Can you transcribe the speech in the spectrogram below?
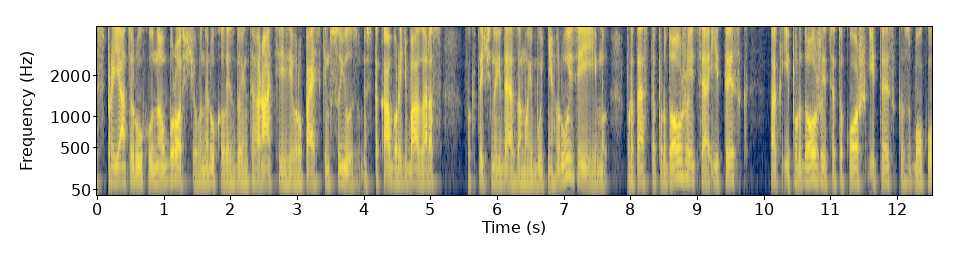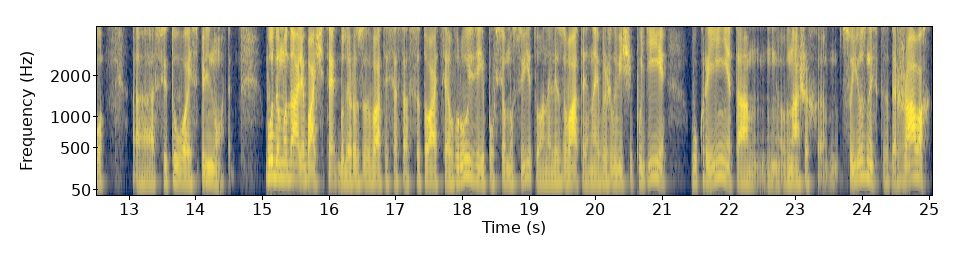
сприяти руху наоборот, щоб вони рухались до інтеграції з Європейським Союзом. Ось така боротьба зараз фактично йде за майбутнє Грузії, і протести продовжуються, і тиск. Так і продовжується також і тиск з боку е, світової спільноти. Будемо далі бачити, як буде розвиватися ця ситуація в Грузії по всьому світу, аналізувати найважливіші події в Україні та в наших ем, союзницьких державах.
